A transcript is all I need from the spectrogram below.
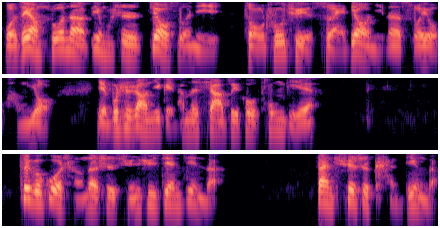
我这样说呢，并不是教唆你走出去甩掉你的所有朋友，也不是让你给他们下最后通牒。这个过程呢是循序渐进的，但却是肯定的。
